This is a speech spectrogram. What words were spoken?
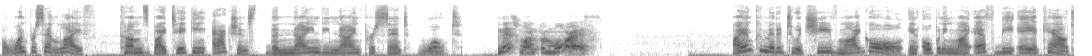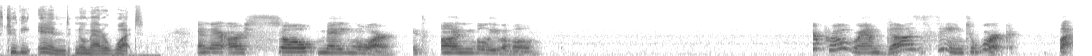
A 1% life comes by taking actions the 99% won't. And this one from Morris. I am committed to achieve my goal in opening my FBA account to the end no matter what. And there are so many more. It's unbelievable. Your program does seem to work, but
